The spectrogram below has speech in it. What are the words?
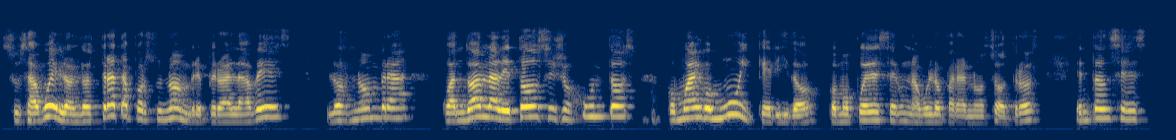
sus abuelos, los trata por su nombre, pero a la vez los nombra cuando habla de todos ellos juntos como algo muy querido, como puede ser un abuelo para nosotros. Entonces,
